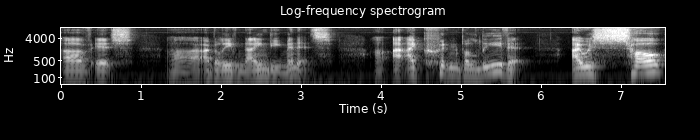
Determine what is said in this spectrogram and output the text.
of its, uh, I believe, 90 minutes. Uh, I, I couldn't believe it. I was so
